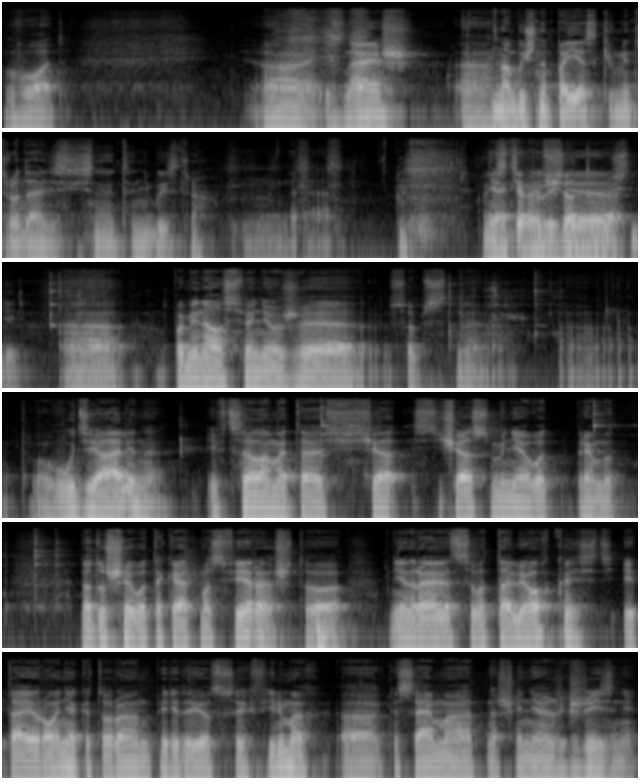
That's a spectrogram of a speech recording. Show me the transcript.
Вот. А, и знаешь... а, Но обычно поездки в метро, да, действительно, это не быстро. да. Если Я, тебе повезет, то короче, будешь сидеть. А, упоминал сегодня уже, собственно, а, Вуди Аллена. И в целом это ща- сейчас у меня вот прям вот на душе вот такая атмосфера, что мне нравится вот та легкость и та ирония, которую он передает в своих фильмах а, касаемо отношения к жизни.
